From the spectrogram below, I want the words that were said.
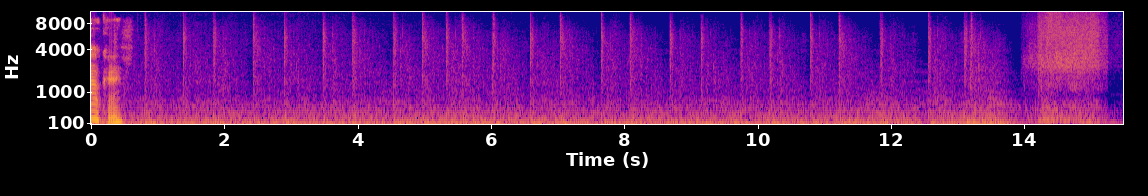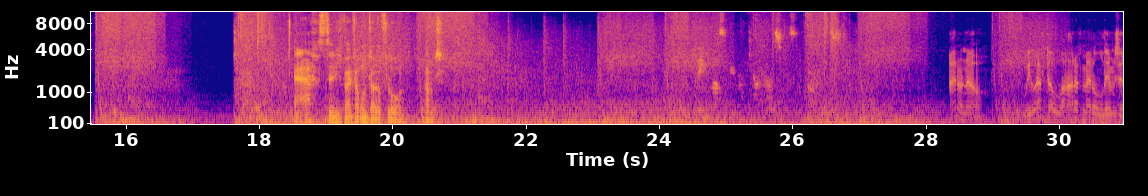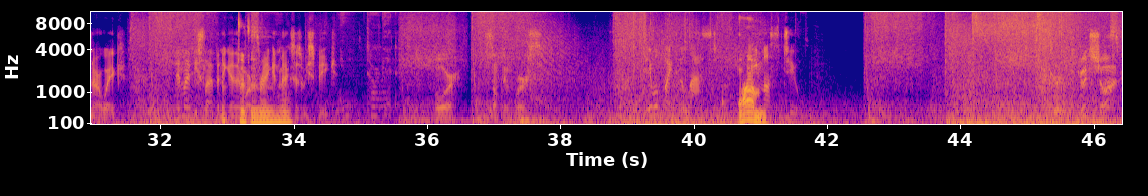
Ja, okay. Ach, ist der nicht weiter runtergeflogen. Verdammt. They might be slapping together more Frankenmechs as we speak. Target. Or something worse. They will fight to the last. We Um, must too. Good shot.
